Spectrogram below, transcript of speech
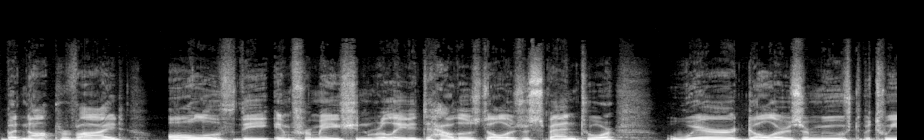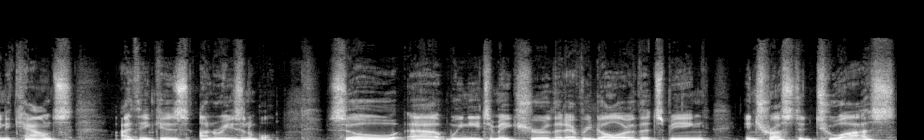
but not provide all of the information related to how those dollars are spent or where dollars are moved between accounts, I think is unreasonable. So uh, we need to make sure that every dollar that's being entrusted to us,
